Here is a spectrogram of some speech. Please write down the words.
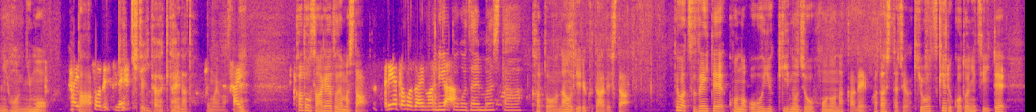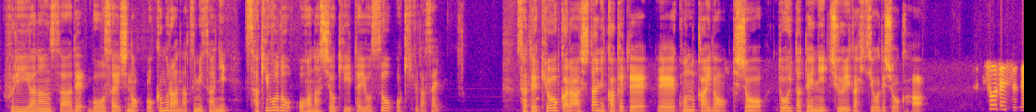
日本にもまはい、そうですね。来ていただきたいなと思いますね、はい。加藤さんありがとうございました。ありがとうございまあした。りがとう。ございました。加藤直ディレクターでした。では続いてこの大雪の情報の中で私たちが気をつけることについてフリーアナウンサーで防災士の奥村夏美さんに先ほどお話を聞いた様子をお聞きくださいさて今日から明日にかけて、えー今回の気象どういった点に注意が必要でしょうか？そうですね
